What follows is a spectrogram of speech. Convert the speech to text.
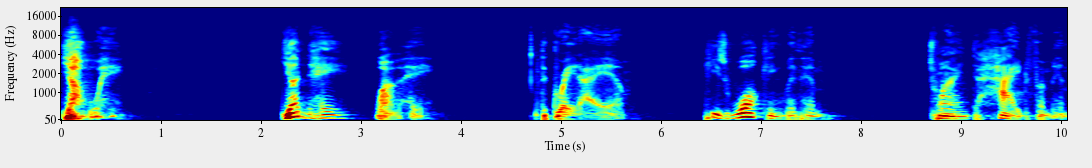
Yahweh, Yudhe Wahhe, the great I. He's walking with him, trying to hide from him.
